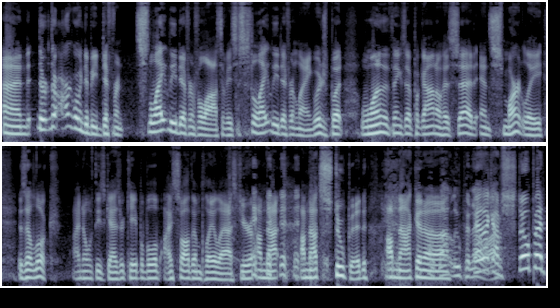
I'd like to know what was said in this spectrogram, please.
And there there are going to be different, slightly different philosophies, slightly different language. But one of the things that Pagano has said, and smartly, is that look. I know what these guys are capable of. I saw them play last year. I'm not. I'm not stupid. I'm not gonna. I'm not Lou Yeah, like I'm stupid.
